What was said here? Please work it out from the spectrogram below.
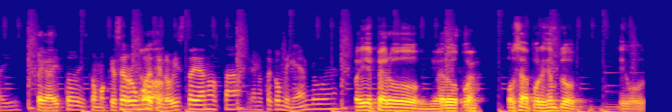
Ahí pegadito. Y como que ese rumbo de No. Silovista ya no está, ya no está conviniendo, güey. Oye, pero, pero, por- o sea, por ejemplo, digo,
